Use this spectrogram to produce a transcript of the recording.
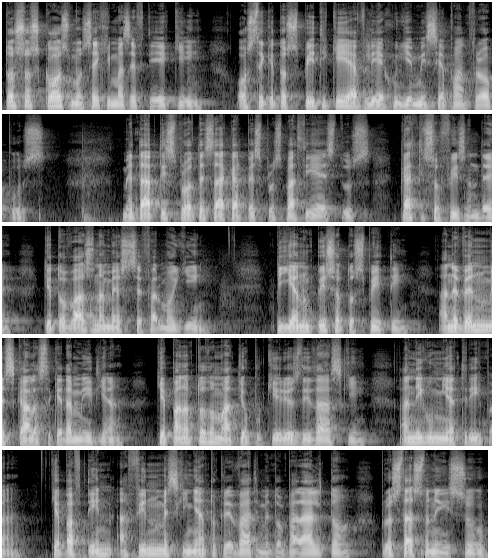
Τόσος κόσμος έχει μαζευτεί εκεί, ώστε και το σπίτι και η αυλή έχουν γεμίσει από ανθρώπους. Μετά από τις πρώτες άκαρπες προσπάθειές τους, κάτι σοφίζονται και το βάζουν αμέσως σε εφαρμογή. Πηγαίνουν πίσω από το σπίτι, ανεβαίνουν με σκάλα στα κεραμίδια και πάνω από το δωμάτιο που ο Κύριος διδάσκει ανοίγουν μια τρύπα και από αυτήν αφήνουν με σχοινιά το κρεβάτι με τον παράλυτο μπροστά στον Ιησού.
